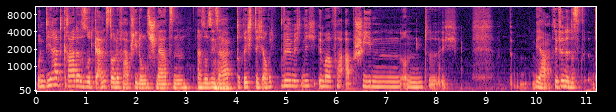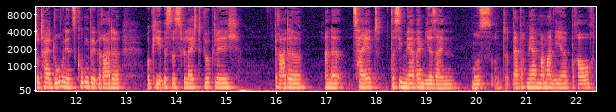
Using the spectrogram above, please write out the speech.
Und die hat gerade so ganz dolle Verabschiedungsschmerzen. Also sie mhm. sagt richtig auch, ich will mich nicht immer verabschieden und äh, ich, ja, sie findet es total doof. Und jetzt gucken wir gerade, okay, ist es vielleicht wirklich gerade an der Zeit, dass sie mehr bei mir sein muss und einfach mehr Mama-Nähe braucht.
